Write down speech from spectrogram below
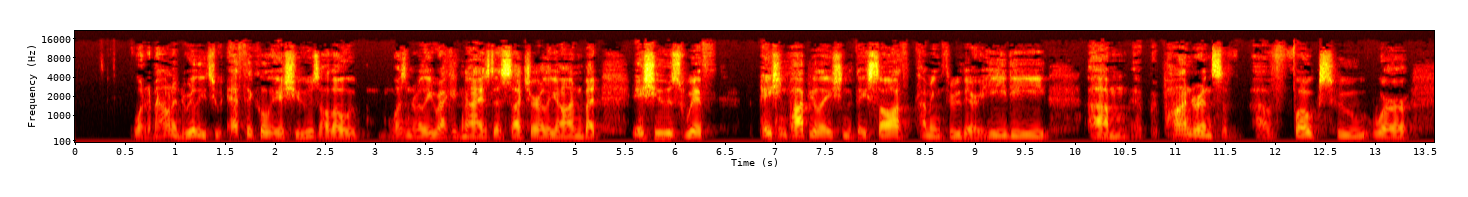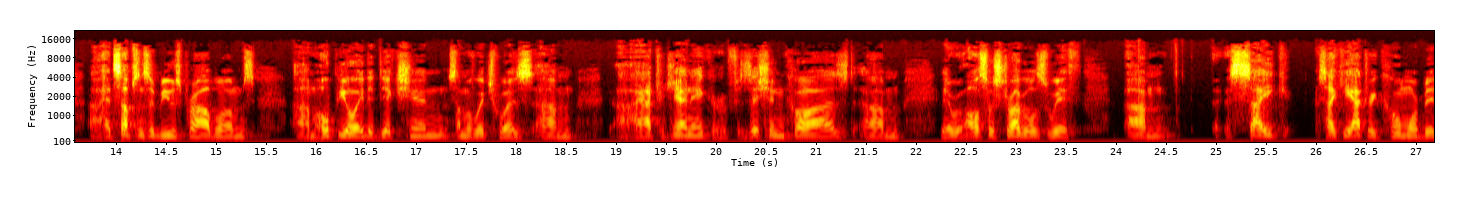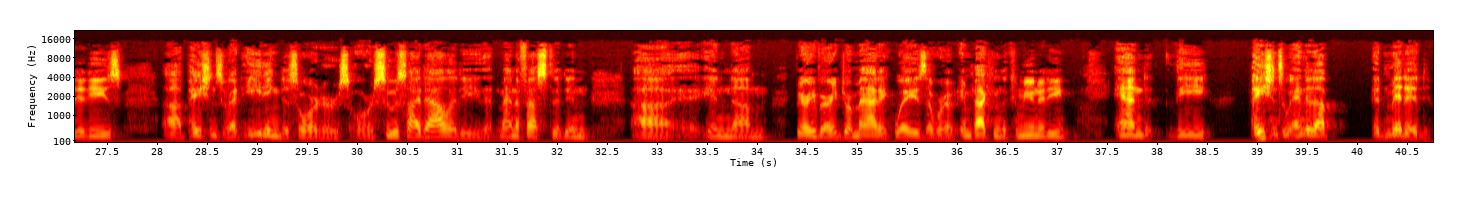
what amounted really to ethical issues, although it wasn't really recognized as such early on, but issues with the patient population that they saw coming through their ED, um, a preponderance of, of, folks who were uh, had substance abuse problems, um, opioid addiction, some of which was um, iatrogenic or physician caused. Um, there were also struggles with um, psych, psychiatric comorbidities, uh, patients who had eating disorders or suicidality that manifested in, uh, in um, very, very dramatic ways that were impacting the community. And the patients who ended up admitted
